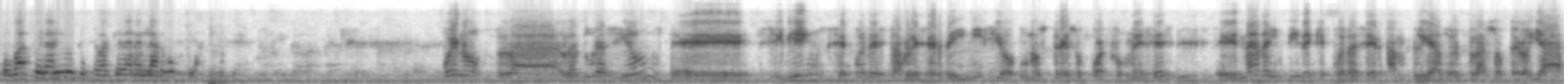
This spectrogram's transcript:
o va a ser algo que se va a quedar a largo plazo? Bueno, la, duración, eh, si bien se puede establecer de inicio unos tres o cuatro meses, eh, nada impide que pueda ser ampliado el plazo, pero ya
